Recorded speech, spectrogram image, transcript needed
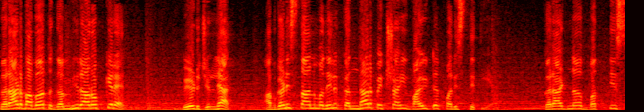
कराडबाबत गंभीर आरोप केलेत. बीड जिल्ह्यात अफगाणिस्तानमधील कंधारपेक्षाही वाईट परिस्थिती आहे. कराडनं बत्तीस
